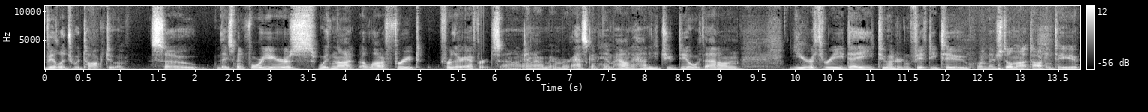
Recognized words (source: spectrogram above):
village would talk to them. So they spent four years with not a lot of fruit for their efforts. Uh, and I remember asking him, how how did you deal with that on year three, day 252, when they're still not talking to you?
